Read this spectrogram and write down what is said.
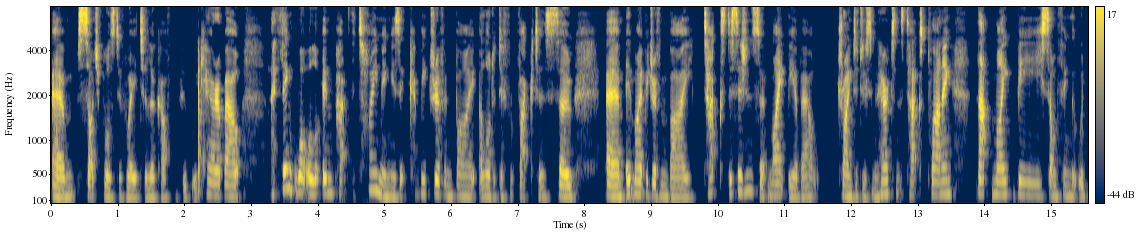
um, such a positive way to look after people we care about. I think what will impact the timing is it can be driven by a lot of different factors. So um, it might be driven by tax decisions. So it might be about trying to do some inheritance tax planning. That might be something that would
